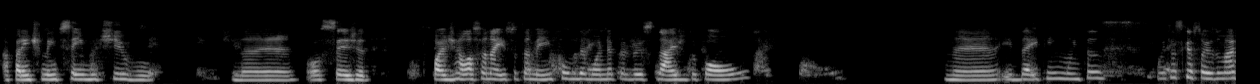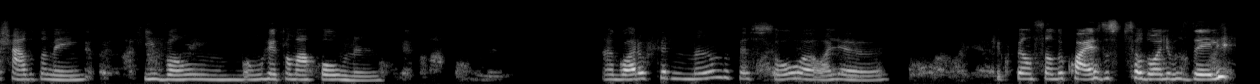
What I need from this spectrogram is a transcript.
aparentemente sem motivo, né? Ou seja, pode relacionar isso também com o demônio da perversidade do Paul, né? E daí tem muitas muitas questões do Machado também que vão vão retomar Paul, né? Agora o Fernando Pessoa, olha, Fico pensando quais dos pseudônimos dele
